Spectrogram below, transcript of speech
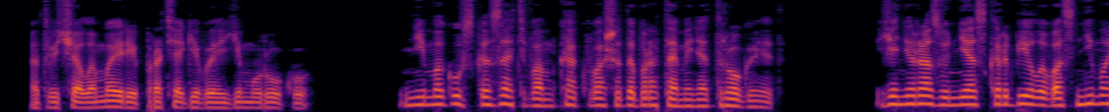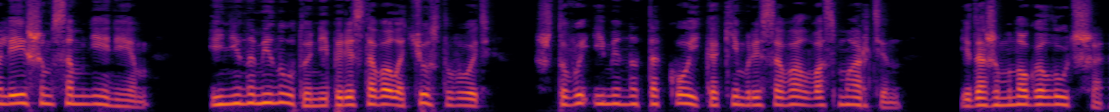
— отвечала Мэри, протягивая ему руку, Не могу сказать вам, как ваша доброта меня трогает. Я ни разу не оскорбила вас ни малейшим сомнением и ни на минуту не переставала чувствовать, что вы именно такой, каким рисовал вас Мартин, и даже много лучше.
